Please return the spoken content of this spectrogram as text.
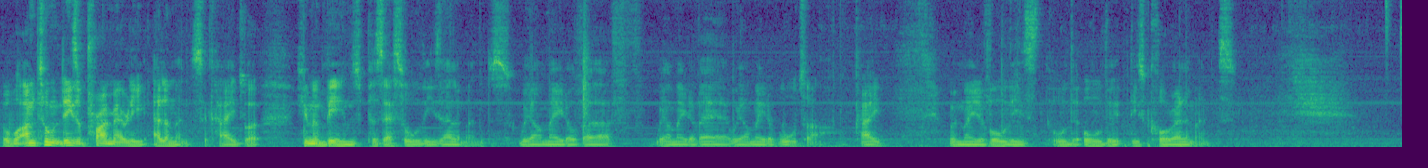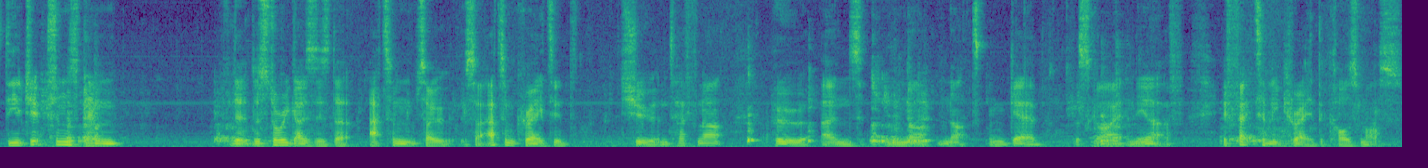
But what I'm talking, these are primarily elements, okay? But human beings possess all these elements. We are made of earth, we are made of air, we are made of water, okay? We're made of all these, all the, all the, these core elements. The Egyptians then, the, the story goes is that Atum, so, so Atum created Shu and Tefnut, who, and Nut, Nut and Geb, the sky and the earth, effectively created the cosmos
